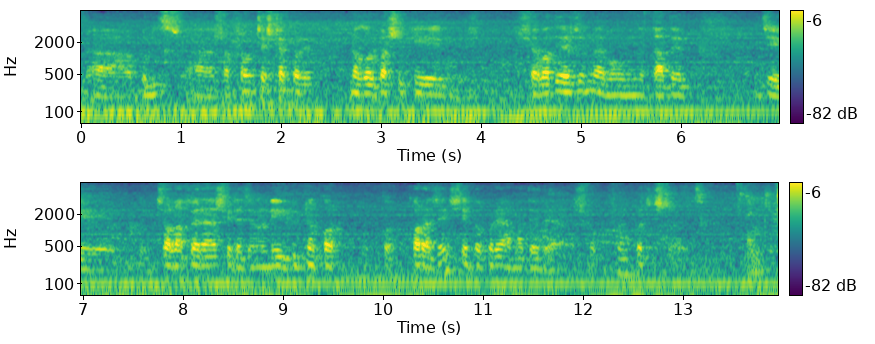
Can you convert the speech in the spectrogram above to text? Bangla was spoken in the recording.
পুলিশ সবসময় চেষ্টা করে নগরবাসীকে সেবা দেওয়ার জন্য এবং তাদের যে চলাফেরা, সেটা যেন নির্বিঘ্ন কর- যায়, সে ব্যাপারে আমাদের সবসময় প্রচেষ্টা রয়েছে।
